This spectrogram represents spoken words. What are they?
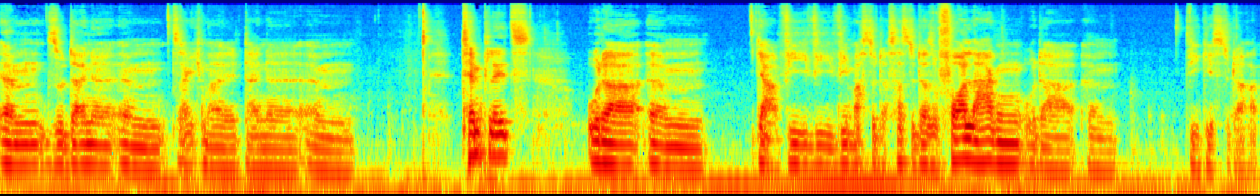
ähm, so deine, ähm, sag ich mal, deine ähm, Templates oder ähm, ja, wie, wie, wie machst du das? Hast du da so Vorlagen oder ähm, wie gehst du daran?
